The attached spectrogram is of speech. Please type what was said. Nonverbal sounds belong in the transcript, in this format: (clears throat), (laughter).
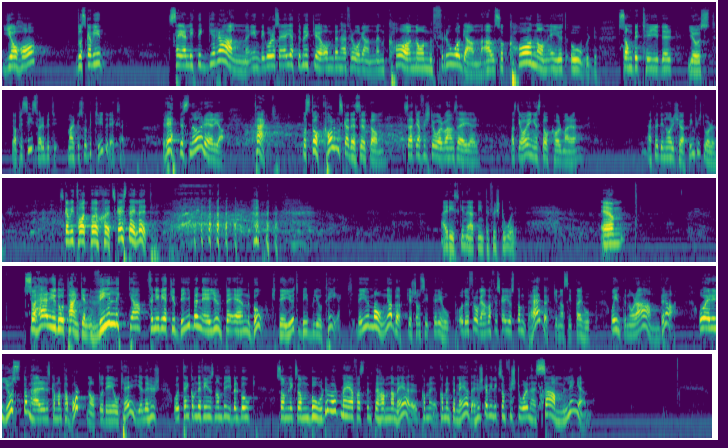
Jaha, då ska vi säga lite grann. Det går att säga jättemycket om den här frågan, men kanonfrågan, alltså kanon är ju ett ord som betyder just, ja precis vad det betyder. Markus, vad betyder det exakt? Rättesnöre är det ja. Tack. På stockholmska dessutom, så att jag förstår vad han säger. Fast jag är ingen stockholmare. Jag är född i Norrköping, förstår du. Ska vi ta ett på östgötska istället? (laughs) Nej, risken är att ni inte förstår. Um, så här är ju då tanken, vilka, för ni vet ju Bibeln är ju inte en bok, det är ju ett bibliotek. Det är ju många böcker som sitter ihop och då är frågan varför ska just de där böckerna sitta ihop och inte några andra? Och är det just de här eller ska man ta bort något och det är okej? Okay? Eller hur? Och tänk om det finns någon bibelbok som liksom borde varit med fast inte hamnar med, kommer, kommer inte med där. Hur ska vi liksom förstå den här samlingen?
